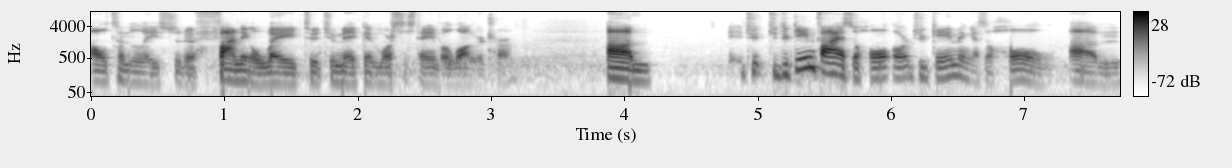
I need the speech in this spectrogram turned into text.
ultimately sort of finding a way to, to make it more sustainable longer term. Um, to, to, to GameFi as a whole, or to gaming as a whole, um,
